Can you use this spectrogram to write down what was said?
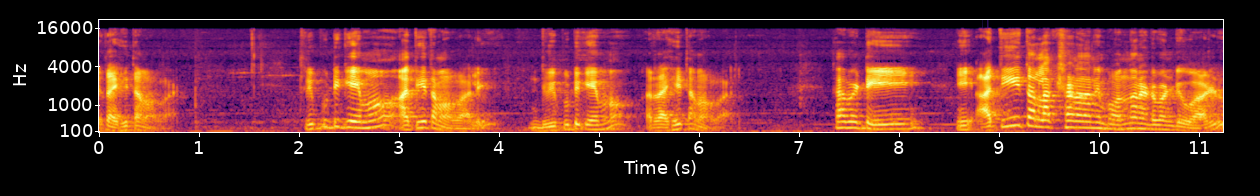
రహితం అవ్వాలి త్రిపుటికేమో అతీతం అవ్వాలి ద్విపుటికేమో రహితం అవ్వాలి కాబట్టి ఈ అతీత లక్షణాన్ని పొందనటువంటి వాళ్ళు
